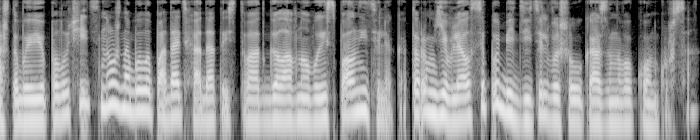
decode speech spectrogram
а чтобы ее получить, нужно было подать ходатайство от головного исполнителя, которым являлся победитель вышеуказанного конкурса.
